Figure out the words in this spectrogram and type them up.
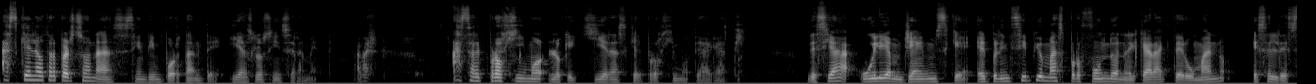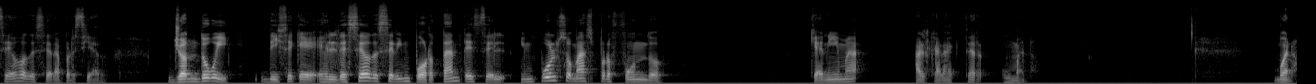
haz que la otra persona se siente importante y hazlo sinceramente. A ver, haz al prójimo lo que quieras que el prójimo te haga a ti. Decía William James que el principio más profundo en el carácter humano es el deseo de ser apreciado. John Dewey dice que el deseo de ser importante es el impulso más profundo que anima al carácter humano. Bueno,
